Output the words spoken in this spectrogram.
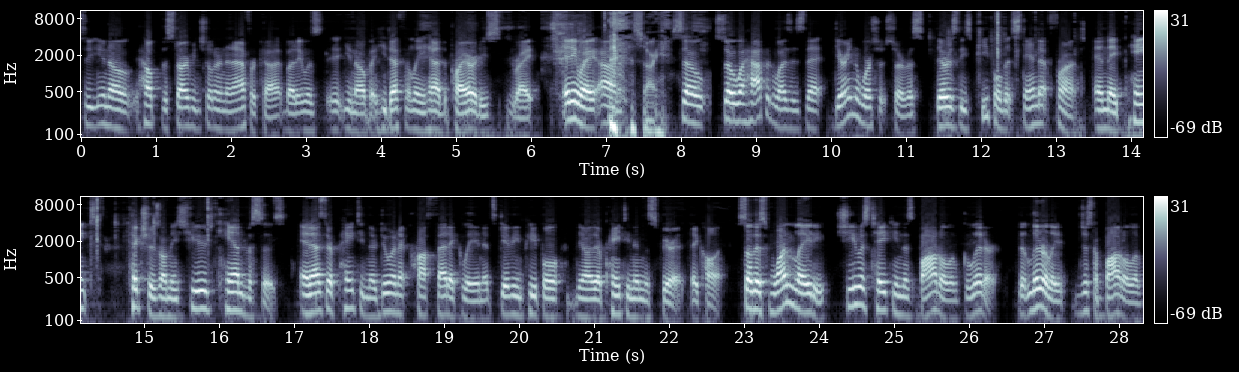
to you know help the starving children in Africa, but it was it, you know, but he definitely had the priorities right. Anyway, um, sorry. So so what happened was is that during the worship service, there is these people that stand up front and they paint pictures on these huge canvases. And as they're painting, they're doing it prophetically, and it's giving people, you know, they're painting in the spirit, they call it. So this one lady, she was taking this bottle of glitter that literally just a bottle of,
